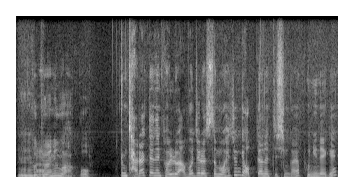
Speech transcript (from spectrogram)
그 표현인 것 같고. 그럼 자랄 때는 별로 아버지로서 뭐 해준 게 없다는 뜻인가요? 본인에게?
